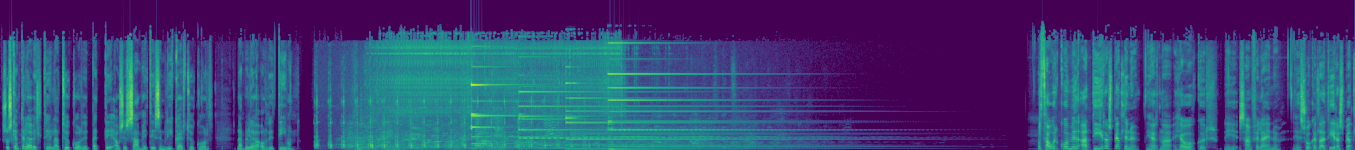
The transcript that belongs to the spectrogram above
Svo skemmtilega vilt til að tökuorðið betti á sér samheiti sem líka er tökuorð, nefnilega orðið dívan. Og þá er komið að dýraspjallinu hérna hjá okkur í samfélaginu. Þið svo kallaða dýraspjall,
